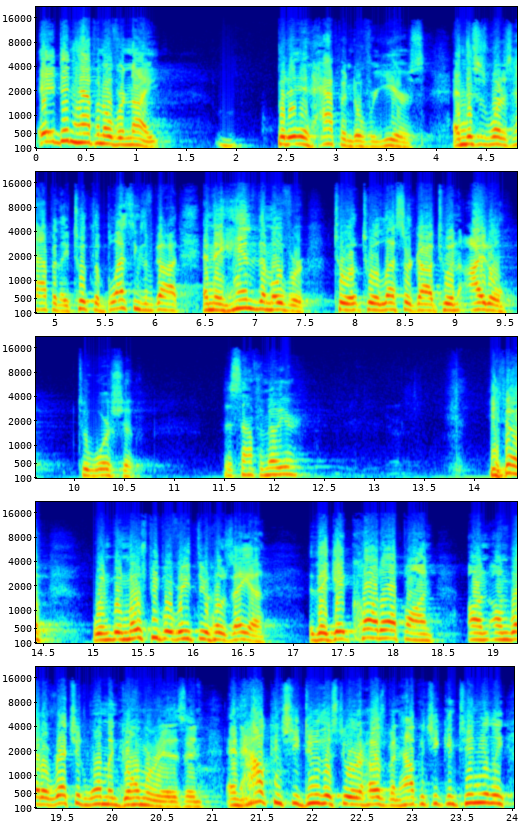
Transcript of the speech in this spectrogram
It didn't happen overnight, but it happened over years. And this is what has happened. They took the blessings of God and they handed them over to a, to a lesser God, to an idol to worship. Does this sound familiar? You know, when, when most people read through Hosea, they get caught up on, on, on what a wretched woman Gomer is and, and how can she do this to her husband? How can she continually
